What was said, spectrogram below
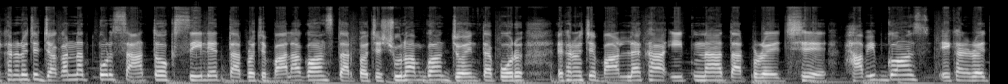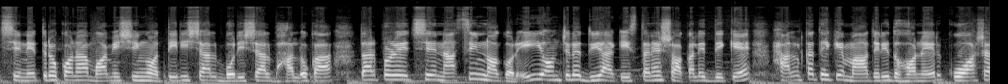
এখানে রয়েছে জগন্নাথপুর, সাতক, সিলেট, তারপর হচ্ছে বালাগঞ্জ, তারপর হচ্ছে সুনামগঞ্জ জয়ন্তাপুর, এখানে হচ্ছে বারলেখা, ইটনা, তারপর রয়েছে হাবিবগঞ্জ, এখানে রয়েছে নেত্রকোনা, ময়মনসিংহ, তিরিশাল, বরিশাল, ভালুকা, তারপর রয়েছে নাসিরনগর। এই অঞ্চলে দুই এক স্থানে সকালের দিকে হালকা থেকে মাঝারি ধরনের কুয়াশা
